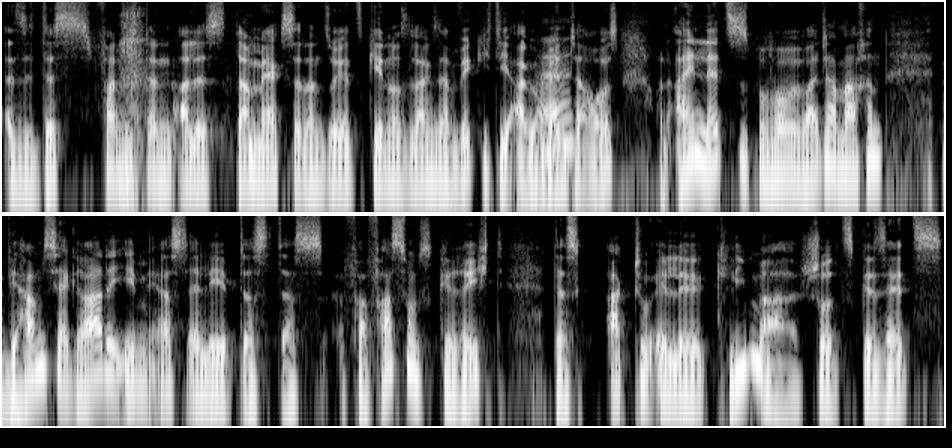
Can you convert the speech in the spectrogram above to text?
also das fand ich dann alles, da merkst du dann so, jetzt gehen uns langsam wirklich die Argumente aus. Und ein letztes, bevor wir weitermachen. Wir haben es ja gerade eben erst erlebt, dass das Verfassungsgericht das aktuelle Klimaschutzgesetz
